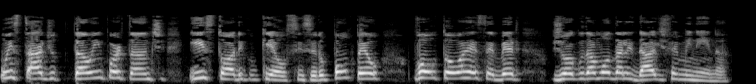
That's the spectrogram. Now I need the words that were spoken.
um estádio tão importante e histórico que é o Cícero Pompeu voltou a receber jogo da modalidade feminina.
